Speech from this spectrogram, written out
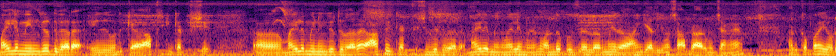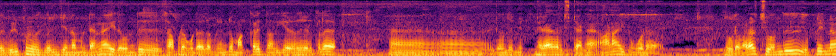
மயில மீனுங்கிறது வேறு. இது வந்து கே ஆஃப்ரிக்கன் கேட்ஃபிஷ்ஷு மயில மீனுங்கிறது வேறு ஆஃப்ரிக்கன் கேட்ஃபிஷ்ஷுங்கிறது வேறு. மயில மீன் மயில மீன் வந்த புதுசில் எல்லாருமே இதை வாங்கி அதிகமாக சாப்பிட ஆரம்பித்தாங்க அதுக்கப்புறம் இதோட விழிப்புணர்வு தெரிஞ்சு என்ன பண்ணிட்டாங்க இதை வந்து சாப்பிடக்கூடாது அப்படின்ட்டு மக்கள் அதிக நிறைய இடத்துல இதை வந்து நி- நிராகரிச்சிட்டாங்க. ஆனால் இதோட இதோட வளர்ச்சி வந்து எப்படின்னா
